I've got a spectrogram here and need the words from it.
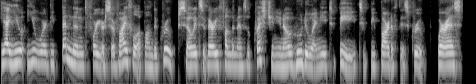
yeah you you were dependent for your survival upon the group so it's a very fundamental question you know who do i need to be to be part of this group whereas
